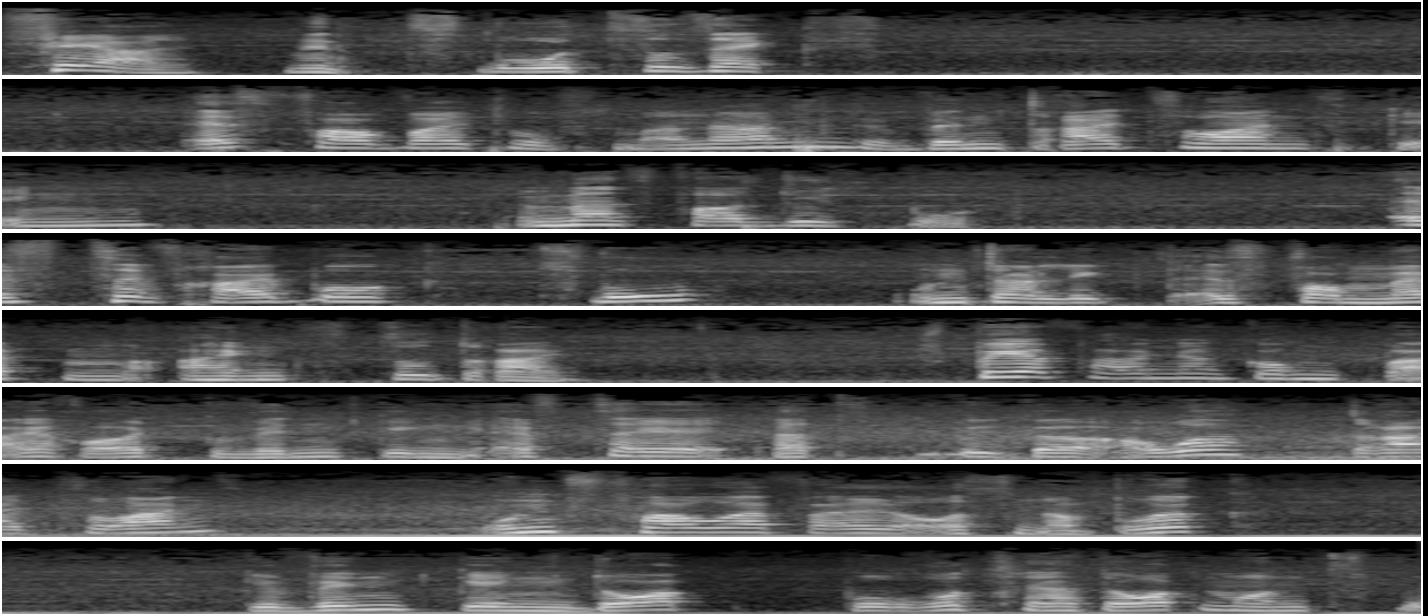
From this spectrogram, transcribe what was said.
Verl mit 2 zu 6. SV Waldhof Mannheim gewinnt 3 zu 1 gegen MSV Duisburg. SC Freiburg 2 unterliegt SV Meppen 1 zu 3. Spielvereinigung Bayreuth gewinnt gegen FC Erzgebirge Aue 3 zu 1 und VfL Osnabrück gewinnt gegen Dort Borussia Dortmund 2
